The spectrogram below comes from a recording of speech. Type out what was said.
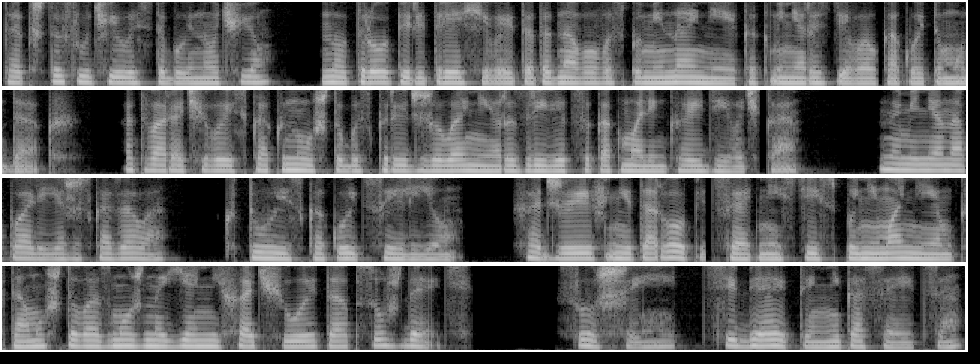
Так что случилось с тобой ночью?» Нутро перетряхивает от одного воспоминания, как меня раздевал какой-то мудак. Отворачиваюсь к окну, чтобы скрыть желание разреветься, как маленькая девочка. На меня напали, я же сказала. Кто и с какой целью? Хаджиев не торопится отнестись с пониманием к тому, что, возможно, я не хочу это обсуждать. «Слушай, тебя это не касается.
